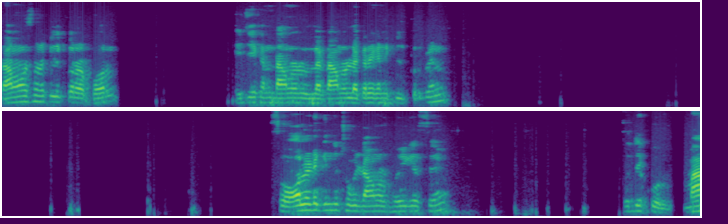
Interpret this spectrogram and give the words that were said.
ডাউনলোড অপশনে ক্লিক করার পর, এই যে এখানে ডাউনলোড ডাউনলোড লেখার এখানে ক্লিক করবেন। সো অলরেডি কিন্তু ছবি ডাউনলোড হয়ে গেছে। তো দেখুন, মা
